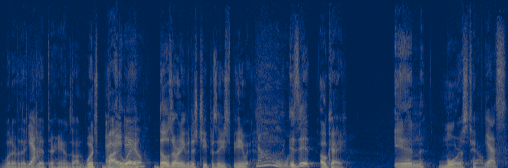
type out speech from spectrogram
whatever they can Yeah. get their hands on. Which, by they the way, do. those aren't even as cheap as they used to be anyway. No. is it okay? In Morristown, yes,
